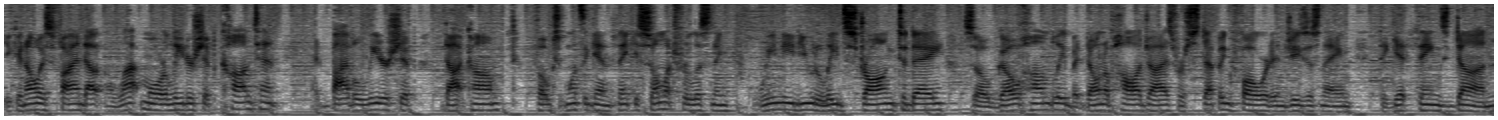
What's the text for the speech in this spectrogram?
You can always find out a lot more leadership content at BibleLeadership.com. Folks, once again, thank you so much for listening. We need you to lead strong today. So go humbly, but don't apologize for stepping forward in Jesus' name to get things done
